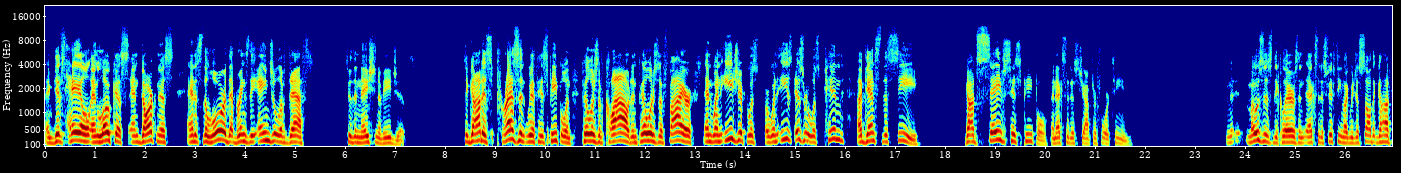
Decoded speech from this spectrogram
and gives hail and locusts and darkness and it's the Lord that brings the angel of death to the nation of Egypt. See, God is present with his people in pillars of cloud and pillars of fire. And when Egypt was, or when Israel was pinned against the sea, God saves his people in Exodus chapter 14. Moses declares in Exodus 15, like we just saw, that God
